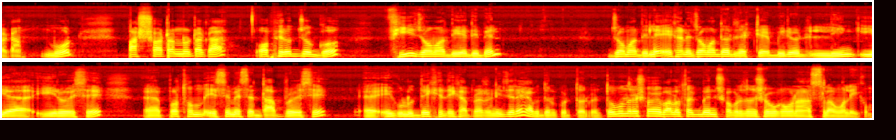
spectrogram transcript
টাকা। মোট পাঁচশো আটান্ন টাকা অফেরতযোগ্য ফি জমা দিয়ে দিবেন। জমা দিলে এখানে জমা দেওয়ার যে একটা ভিডিও লিঙ্ক ইয়া, ই রয়েছে প্রথম এস এম এস এর দাব রয়েছে এগুলো দেখে দেখে আপনারা নিজেরাই আবেদন করতে পারবেন। তো বন্ধুরা, সবাই ভালো থাকবেন, সবার জন্য শুভকামনা, আসসালামু আলাইকুম।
